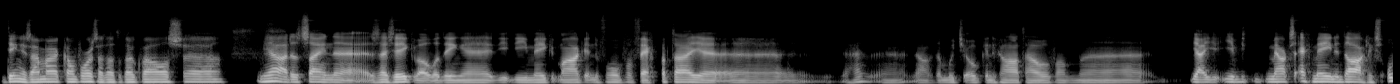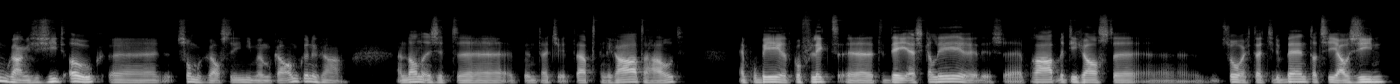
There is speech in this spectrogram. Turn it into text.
dingen zijn. Maar ik kan voorstellen dat het ook wel eens... eh, Ja, dat zijn, eh, zijn zeker wel wat dingen die, die mee kunt maken in de vorm van vechtpartijen. eh, hè, nou, dan moet je ook in de gaten houden van... ja, je, je merkt ze echt mee in de dagelijkse omgang. Dus je ziet ook sommige gasten die niet met elkaar om kunnen gaan. En dan is het het punt dat je dat in de gaten houdt. En probeer het conflict te deescaleren. Dus praat met die gasten. zorg dat je er bent, dat ze jou zien.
